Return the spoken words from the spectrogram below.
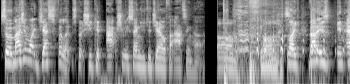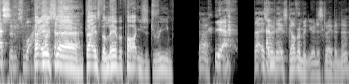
So imagine like Jess Phillips, but she could actually send you to jail for atting her. Oh my god! Like that is in essence what That like, is that's- uh, that is the Labour Party's dream. Yeah. That is our next government you're describing there.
